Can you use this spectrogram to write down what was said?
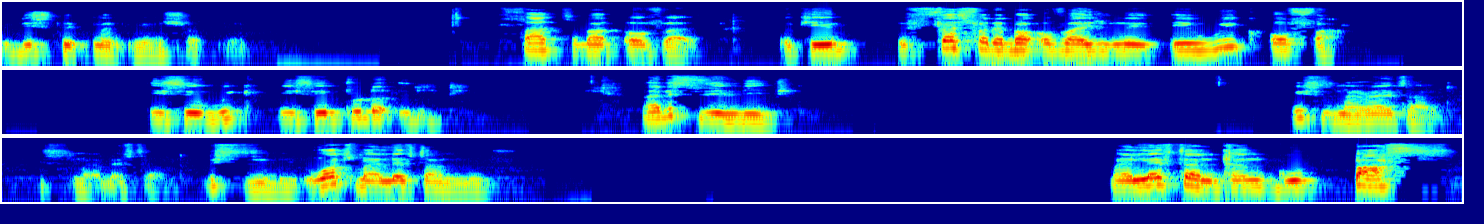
this statement means shortly. Facts about offers. Okay. The first fact about offer is you know, a weak offer is a weak is a product lead. Now this is a lead. This is my right hand. This is my left hand. This is a lead. Watch my left hand move my left hand can't go past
